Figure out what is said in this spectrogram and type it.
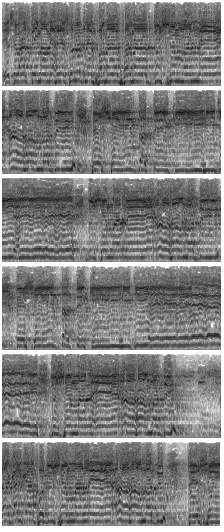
اس واسطے امام اہل سنت نے فرمایا فرمایا، دشمن احمد پیشیدت کیجیے۔ دشمن احمد پیشیدت کیجیے۔ دشمن احمد کر کے آخو دشمن احمد پیشیدت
